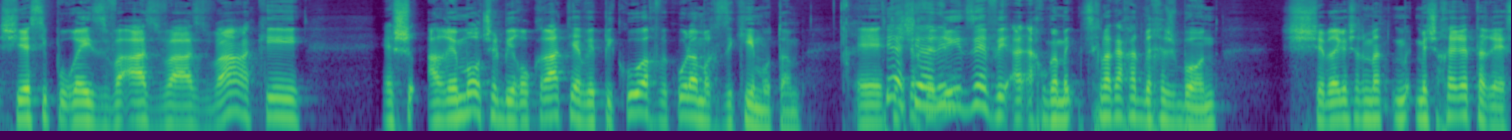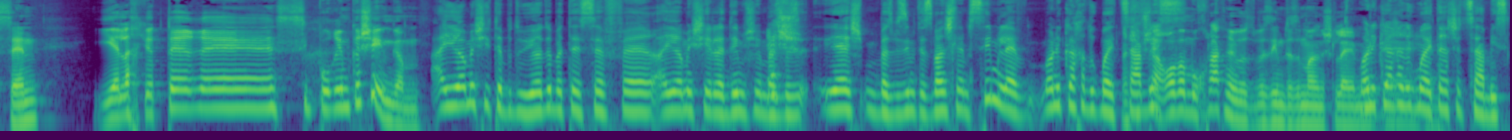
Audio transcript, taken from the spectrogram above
שיהיה סיפורי זוועה, זוועה, זוועה, כי... יש ערימות של בירוקרטיה ופיקוח וכולם מחזיקים אותם. אה, תשחררי את זה, ואנחנו גם צריכים לקחת בחשבון, שברגע שאת משחררת את הרסן, יהיה לך יותר אה, סיפורים קשים גם. היום יש התאבדויות בבתי ספר, היום יש ילדים שמבזבזים את הזמן שלהם. שים לב, בוא ניקח לדוגמה את סאביס. אני חושב שהרוב המוחלט מבזבזים את הזמן שלהם. בוא ניקח לדוגמה את רשת סאביס.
